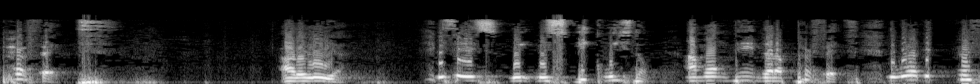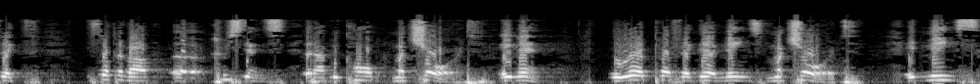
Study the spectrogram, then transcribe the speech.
perfect. Hallelujah. It says we, we speak wisdom among them that are perfect. The word perfect is talking about uh, Christians that have become matured. Amen. The word perfect there means matured. It means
